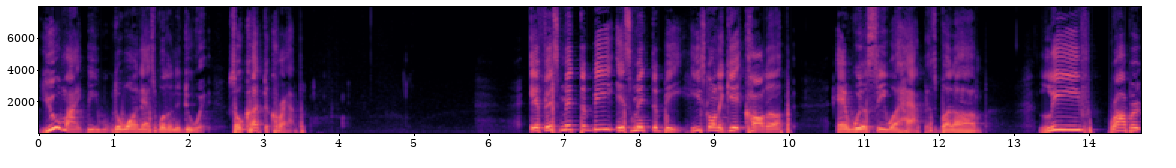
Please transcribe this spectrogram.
you might be the one that's willing to do it. So cut the crap. If it's meant to be, it's meant to be. He's going to get caught up and we'll see what happens. But um leave Robert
